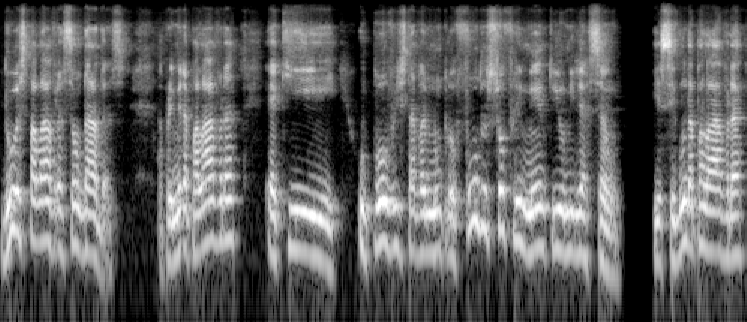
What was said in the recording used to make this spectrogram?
Duas palavras são dadas. A primeira palavra é que o povo estava num profundo sofrimento e humilhação. E segunda palavra,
